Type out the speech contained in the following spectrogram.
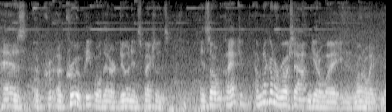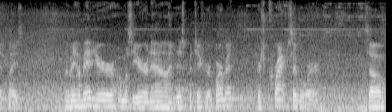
has a, cr a crew of people that are doing inspections. And so I have to, I'm not gonna rush out and get away and run away from this place. I mean, I've been here almost a year now in this particular apartment. There's cracks everywhere. So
